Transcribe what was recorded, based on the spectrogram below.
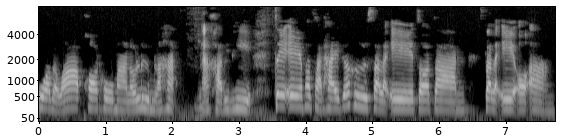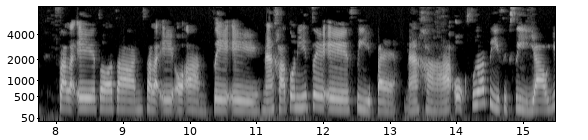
กลัวแบบว่าพอโทรมาแล้วลืมรหัสนะคะพี่พี่ JA ภาษาไทยก็คือสระเอจอจานสระเอออ่าง สระเอจอจานสระเอออ่าง JA นะคะ ตัวนี้ JA 48 นะคะ อกเสื้อ 44 ยาว 22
